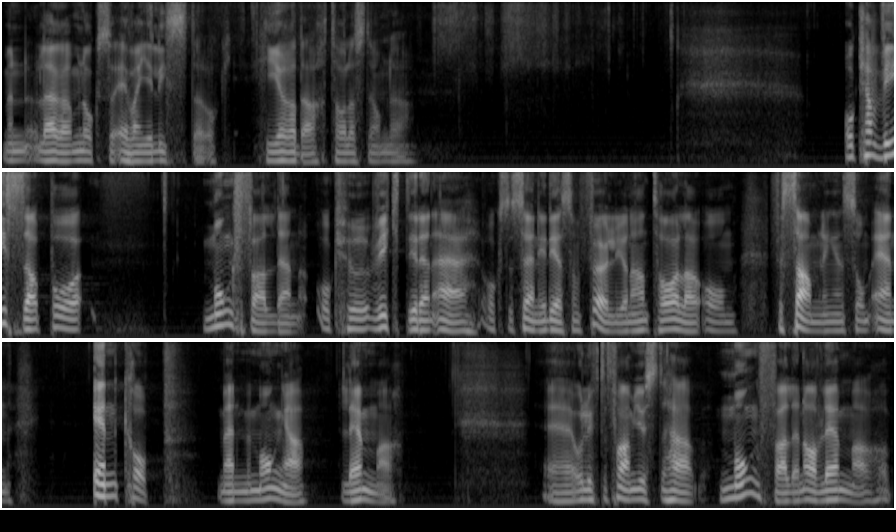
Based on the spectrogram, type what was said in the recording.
men lärare, men också evangelister och herdar talas det om där. Och han visar på mångfalden och hur viktig den är också sen i det som följer när han talar om församlingen som en, en kropp men med många lemmar. Eh, och lyfter fram just det här mångfalden av lemmar, av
